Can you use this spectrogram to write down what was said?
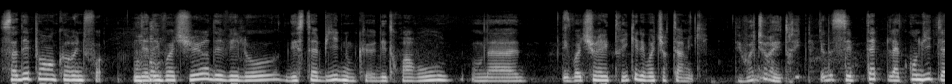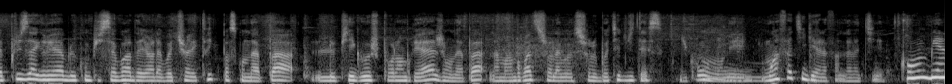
Ça dépend encore une fois. Il y a des voitures, des vélos, des stabiles, donc euh, des trois roues. On a des voitures électriques et des voitures thermiques. Des voitures électriques? C'est peut-être la conduite la plus agréable qu'on puisse avoir d'ailleurs la voiture électrique parce qu'on n'a pas le pied gauche pour l'embrayage et on n'a pas la main droite sur, la, sur le boîtier de vitesse. Du coup, on est moins fatigué à la fin de la matinée. Combien?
